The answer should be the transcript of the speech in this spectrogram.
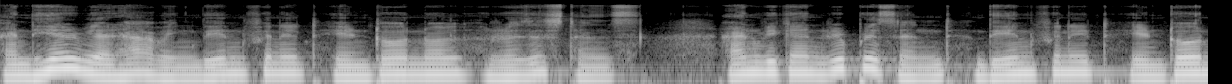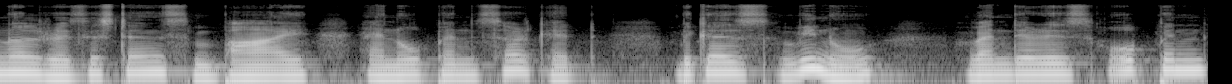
and here we are having the infinite internal resistance and we can represent the infinite internal resistance by an open circuit because we know when there is open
